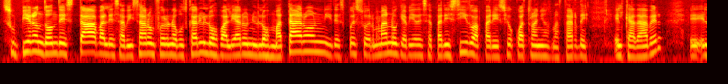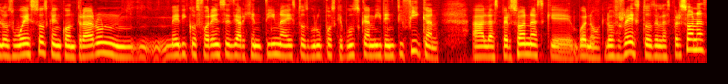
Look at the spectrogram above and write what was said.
supieron dónde estaba, les avisaron, fueron a buscar y los balearon y los mataron. Y después su hermano que había desaparecido apareció cuatro años más tarde el cadáver, eh, los huesos que encontraron médicos forenses de Argentina, estos grupos que buscan, identifican a las personas que, bueno, los restos de las personas.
